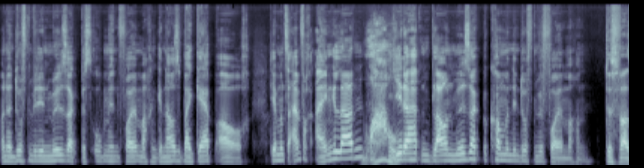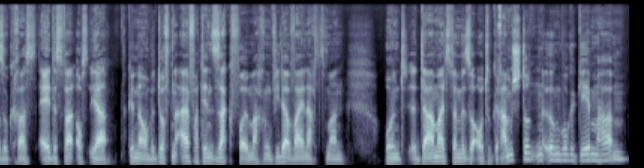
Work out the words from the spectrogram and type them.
Und dann durften wir den Müllsack bis oben hin voll machen. Genauso bei Gap auch. Die haben uns einfach eingeladen. Wow. Jeder hat einen blauen Müllsack bekommen und den durften wir voll machen. Das war so krass. Ey, das war auch, ja, genau. Wir durften einfach den Sack voll machen, wie der Weihnachtsmann. Und äh, damals, wenn wir so Autogrammstunden irgendwo gegeben haben,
